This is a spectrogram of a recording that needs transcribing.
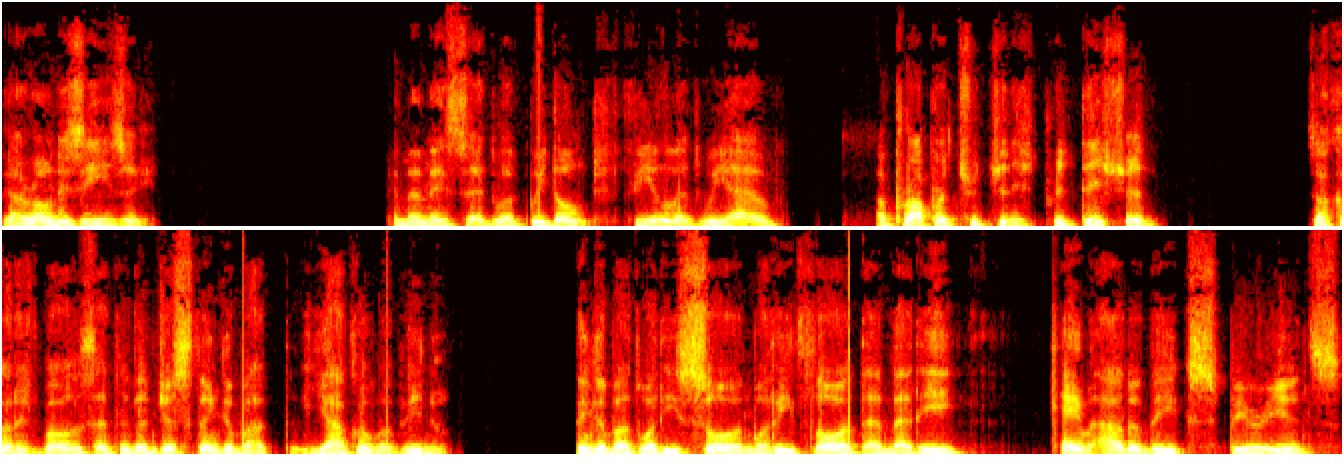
The Aron is easy. And then they said, well, we don't feel that we have a proper tradition so HaKadosh said to them, just think about Yaakov Avinu. Think about what he saw and what he thought, and that he came out of the experience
